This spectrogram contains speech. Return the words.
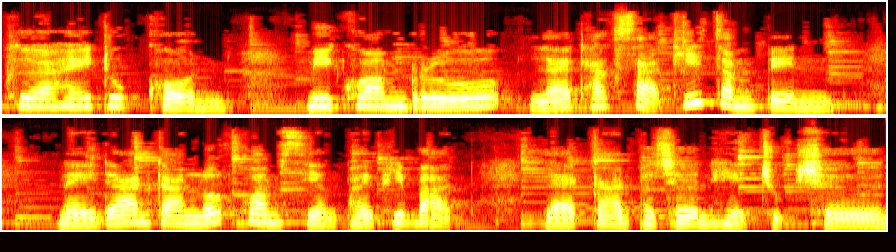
เพื่อให้ทุกคนมีความรู้และทักษะที่จำเป็น ในด้านการลดความเสี่ยงภัยพิบัติ และการเผชิญเหตุฉุกเฉิน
